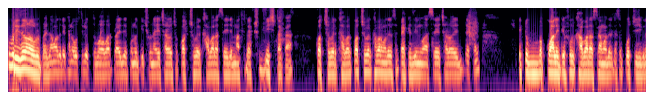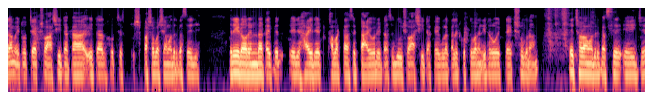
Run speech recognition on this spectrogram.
খুব রিজনেবল প্রাইস আমাদের এখানে অতিরিক্ত বাবার প্রাইসে কোনো কিছু নাই। এছাড়া হচ্ছে কচ্ছপের খাবার আছে, এই যে মাত্র একশো বিশ টাকা। কচ্ছপের খাবার। কচ্ছপের খাবার আমাদের কাছে প্যাকেজিংও আছে, এছাড়াও এই দেখেন, একটু কোয়ালিটি ফুল খাবার আছে আমাদের কাছে, পঁচিশ গ্রাম, এটা হচ্ছে একশো আশি টাকা, এটার হচ্ছে পাশাপাশি আমাদের কাছে এই যে রেড অরেন্ডা টাইপের এই যে হাই রেট খাবারটা আছে টায়োর এটা আছে দুইশো আশি টাকা, এগুলো কালেক্ট করতে পারেন এটার ওয়েটটা একশো গ্রাম। এছাড়া আমাদের কাছে এই যে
